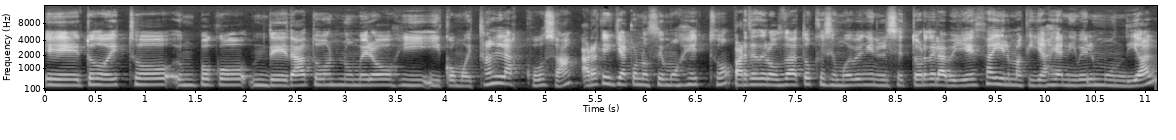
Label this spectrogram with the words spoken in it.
eh, todo esto, un poco de datos, números y, cómo están las cosas, ahora que ya conocemos esto, parte de los datos que se mueven en el sector de la belleza y el maquillaje a nivel mundial,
